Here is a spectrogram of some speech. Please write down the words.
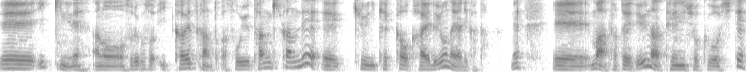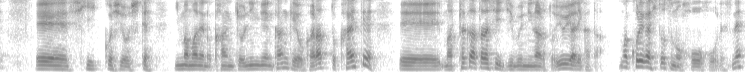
えー一気にねあのそれこそ1ヶ月間とかそういう短期間で、えー急に結果を変えるようなやり方。ね。えーまあ、例えて言うなら転職をして、えー引っ越しをして今までの環境人間関係をガラッと変えて、えー全く新しい自分になるというやり方、まあ、これが一つの方法ですね。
